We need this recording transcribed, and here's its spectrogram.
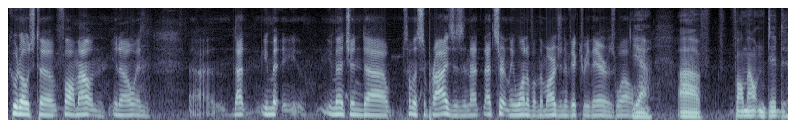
kudos to Fall Mountain, you know, and uh, that you you mentioned uh, some of the surprises, and that that's certainly one of them. The margin of victory there as well. Yeah. Uh, Fall Mountain did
